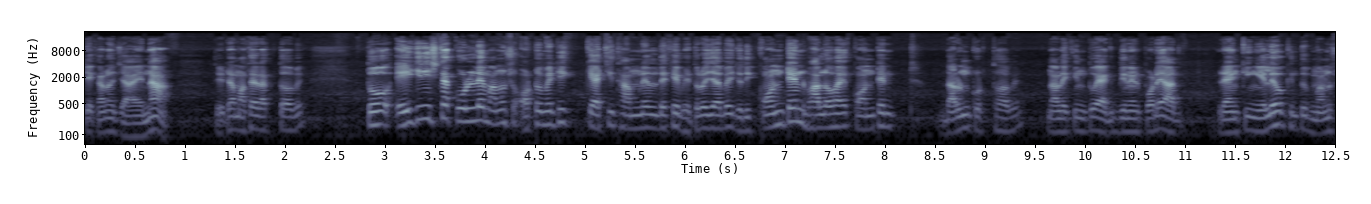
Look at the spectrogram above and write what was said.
টেকানো যায় না। তো এটা মাথায় রাখতে হবে। তো এই জিনিসটা করলে মানুষ অটোমেটিক ক্যাচি থামনেল দেখে ভেতরে যাবে। যদি কন্টেন্ট ভালো হয় কন্টেন্ট দারুণ করতে হবে। নাহলে কিন্তু একদিনের পরে আর র্যাঙ্কিং এলেও কিন্তু মানুষ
